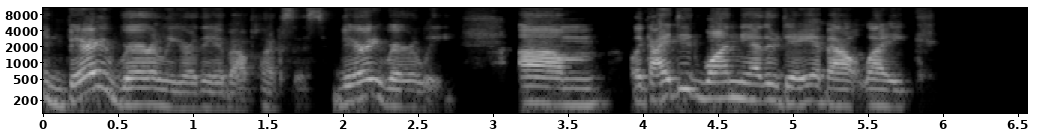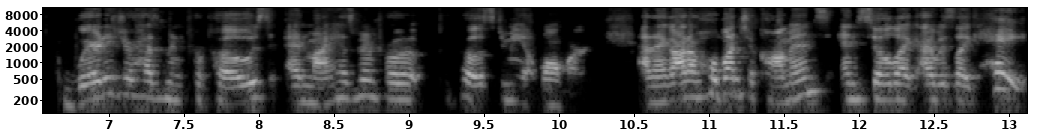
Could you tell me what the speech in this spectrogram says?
and very rarely are they about plexus very rarely. Um, like i did one the other day about like where did your husband propose? And my husband pro- proposed to me at walmart. And i got a whole bunch of comments. And so like i was like hey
